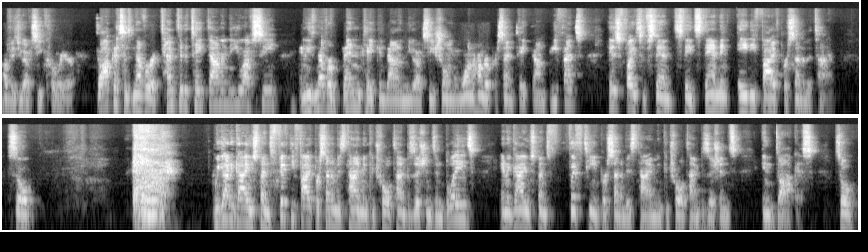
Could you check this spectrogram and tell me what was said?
of his UFC career. Daukaus has never attempted a takedown in the UFC, and he's never been taken down in the UFC, showing 100% takedown defense. His fights have stand, stayed standing 85% of the time. So we got a guy who spends 55% of his time in control time positions in Blaydes, and a guy who spends 15% of his time in control time positions in Daukaus. So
